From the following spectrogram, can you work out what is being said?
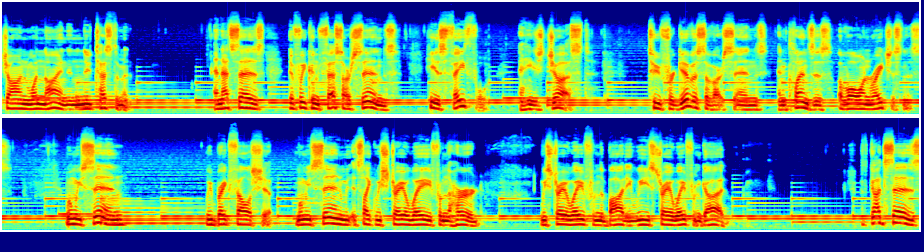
John 1 9 in the New Testament. And that says, if we confess our sins, He is faithful and He's just to forgive us of our sins and cleanse us of all unrighteousness. When we sin, we break fellowship. When we sin, it's like we stray away from the herd. We stray away from the body. We stray away from God. But God says,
